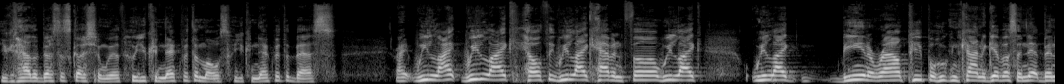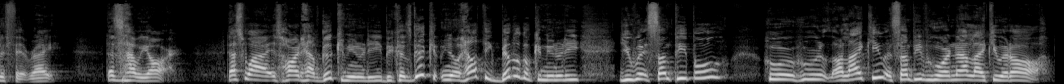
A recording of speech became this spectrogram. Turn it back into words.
you can have the best discussion with, who you connect with the most, who you connect with the best. Right? We like, we like healthy, we like having fun, we like, we like being around people who can kind of give us a net benefit, right? That's how we are. That's why it's hard to have good community because good, you know, healthy biblical community, you with some people who are, who are like you and some people who are not like you at all.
